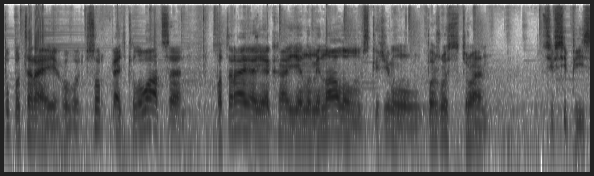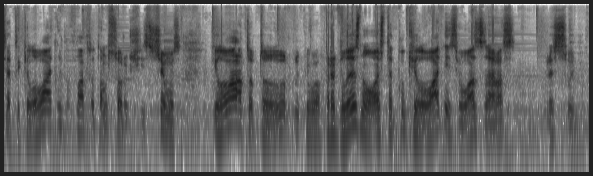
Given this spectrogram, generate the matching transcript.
по батареї я говорю. 45 кВт це батарея, яка є номіналом, скажімо, Peugeot Citroën. Ці всі 50 кВт, по факту там 46 з чимось кВт, тобто ну, приблизно ось таку кіловатність у вас зараз присутня.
